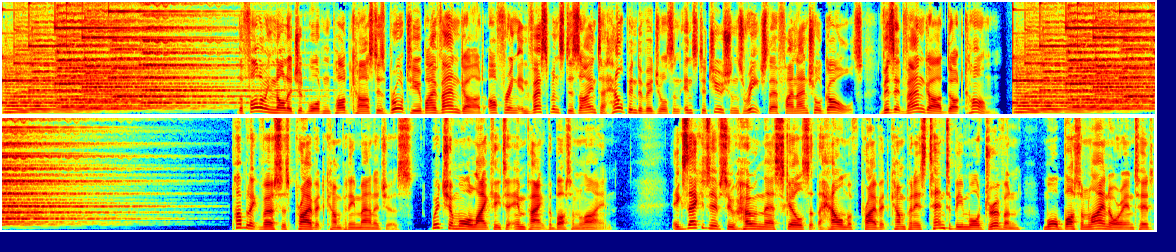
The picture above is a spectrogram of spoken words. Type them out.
The following Knowledge at Wharton podcast is brought to you by Vanguard, offering investments designed to help individuals and institutions reach their financial goals. Visit Vanguard.com. Public versus private company managers. Which are more likely to impact the bottom line? Executives who hone their skills at the helm of private companies tend to be more driven, more bottom line oriented,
